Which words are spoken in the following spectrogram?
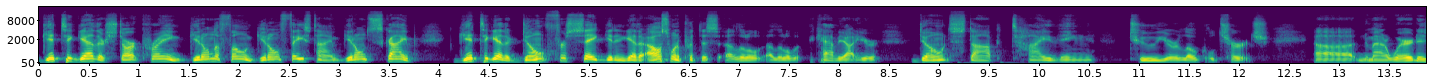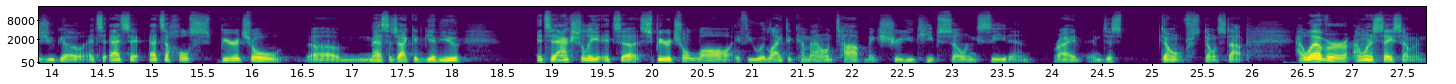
get together, start praying, get on the phone, get on FaceTime, get on Skype, get together. Don't forsake getting together. I also want to put this a little, a little caveat here. Don't stop tithing to your local church uh, no matter where it is you go. It's, that's, a, that's a whole spiritual uh, message I could give you. It's actually it's a spiritual law. If you would like to come out on top, make sure you keep sowing seed in, right? And just don't don't stop. However, I want to say something.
